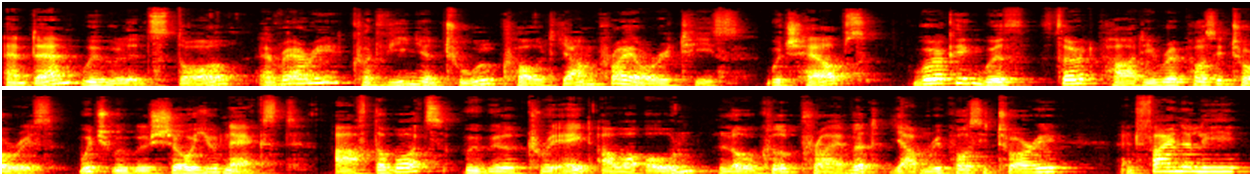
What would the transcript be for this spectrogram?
and then we will install a very convenient tool called Yum Priorities, which helps working with third-party repositories, which we will show you next. Afterwards, we will create our own local private Yum repository, and finally,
